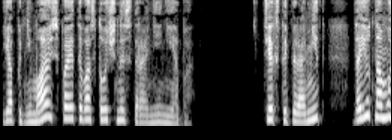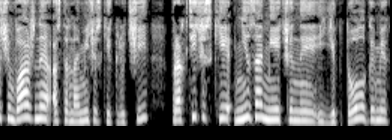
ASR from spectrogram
Я поднимаюсь по этой восточной стороне неба. Тексты пирамид дают нам очень важные астрономические ключи, практически незамеченные египтологами,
